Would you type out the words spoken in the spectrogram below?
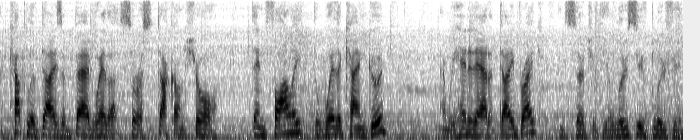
A couple of days of bad weather saw us stuck on shore. Then finally, the weather came good and we headed out at daybreak in search of the elusive bluefin.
